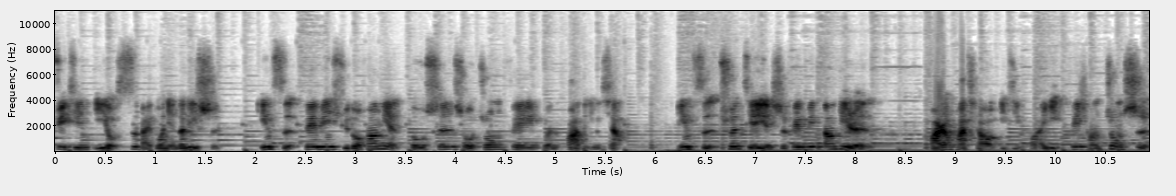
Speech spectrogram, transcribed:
距今已有四百多年的历史，因此菲律宾许多方面都深受中非文化的影响。因此，春节也是菲律宾当地人、华人华侨以及华裔非常重视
